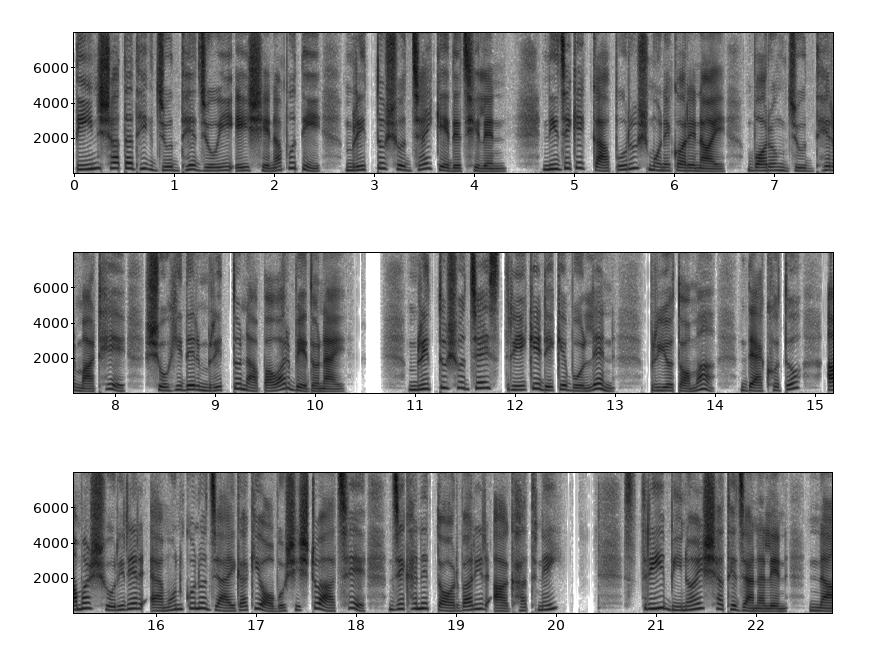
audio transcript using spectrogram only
তিন শতাধিক যুদ্ধে জয়ী এই সেনাপতি মৃত্যুসজ্জায় কেঁদেছিলেন। নিজেকে কাপুরুষ মনে করে নয়, বরং যুদ্ধের মাঠে শহীদের মৃত্যু না পাওয়ার বেদনায়। মৃত্যুসজ্জায় স্ত্রীকে ডেকে বললেন, প্রিয়তমা, দেখো তো, আমার শরীরের এমন কোনো জায়গা কি অবশিষ্ট আছে যেখানে তরবারির আঘাত নেই? স্ত্রী বিনয়ের সাথে জানালেন, না,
